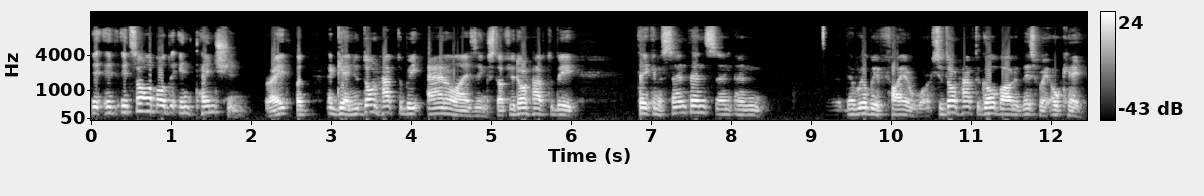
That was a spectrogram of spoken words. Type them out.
It, it, it's all about the intention, right? But again, you don't have to be analyzing stuff. You don't have to be taking a sentence and, and there will be fireworks. You don't have to go about it this way. Okay,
